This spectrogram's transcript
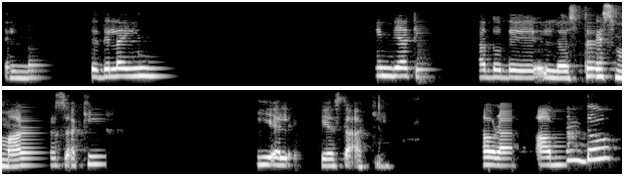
el norte de la India que de los tres mares aquí y el que está aquí. Ahora, hablando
